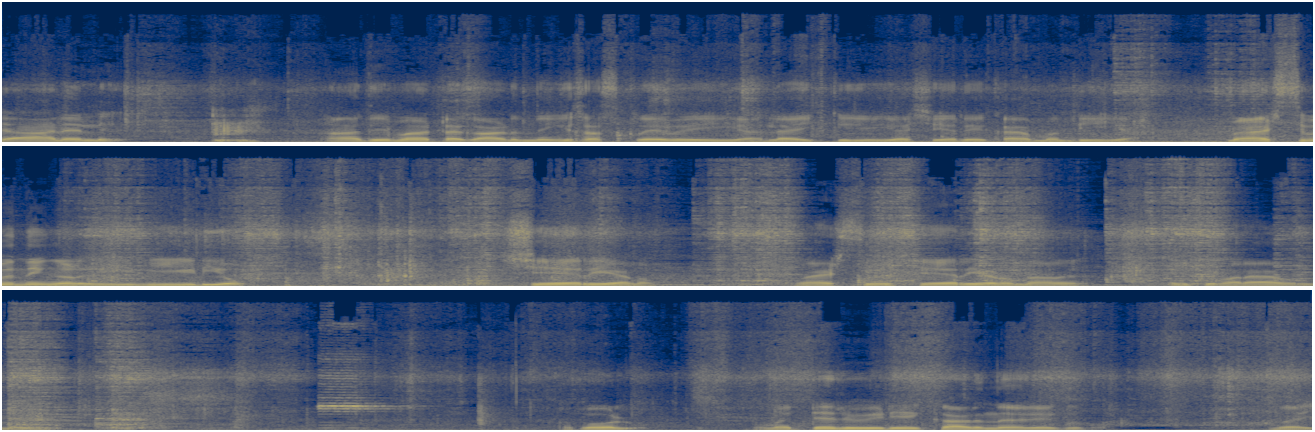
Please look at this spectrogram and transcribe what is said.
ചാനൽ ആദ്യമായിട്ടാണ് കാണുന്നെങ്കിൽ സബ്സ്ക്രൈബ് ചെയ്യുക ലൈക്ക് ചെയ്യുക ഷെയർ ചെയ്യുക കമന്റ് ചെയ്യുക. മാക്സിമം നിങ്ങൾ ഈ വീഡിയോ ഷെയർ ചെയ്യണം. മാക്സിമം ഷെയർ ചെയ്യണം എന്നാണ് എനിക്ക് പറയാനുള്ളത്. അപ്പോൾ മറ്റൊരു വീഡിയോ കാണുന്നവരേക്കും ബൈ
